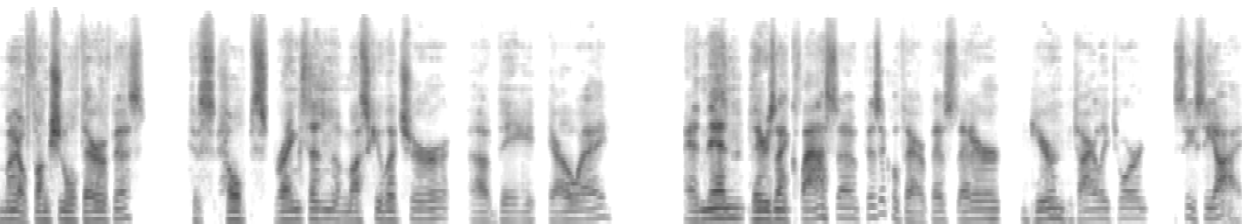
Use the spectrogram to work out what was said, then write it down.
myofunctional therapists to help strengthen the musculature of the airway. And then there's a class of physical therapists that are geared entirely toward CCI.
